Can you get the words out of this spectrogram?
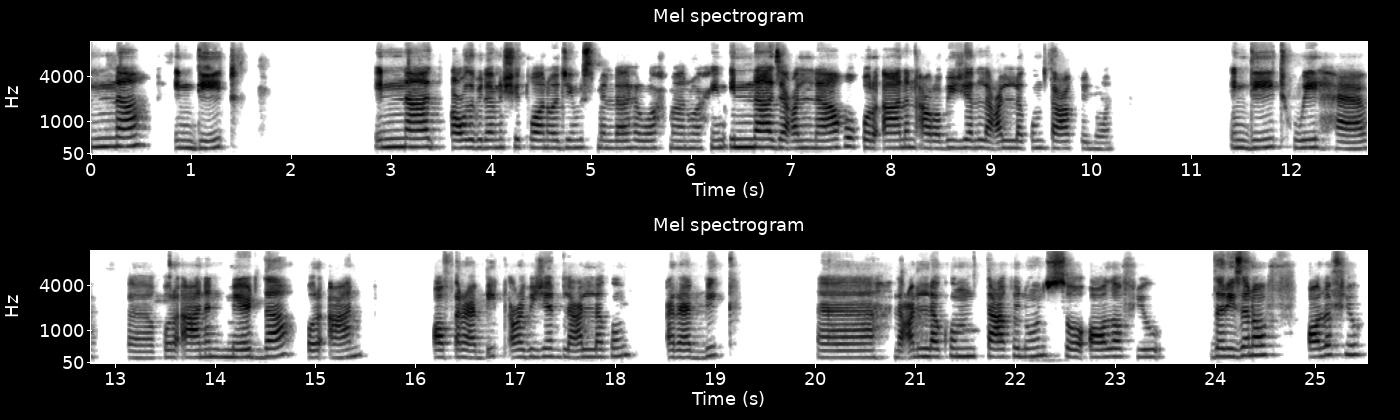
inna indeed. Inna a'udhu billahi minash shaitani rajim. Bismillahir rahmanir rahim inna ja'alnahu qur'anan arabiyyan la'allakum ta'qilun. Indeed we have uh, quran and made the quran of arabic. Arabiyyan la'allakum arabic uh, la'allakum ta'qilun. So all of you the reason of all of you?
